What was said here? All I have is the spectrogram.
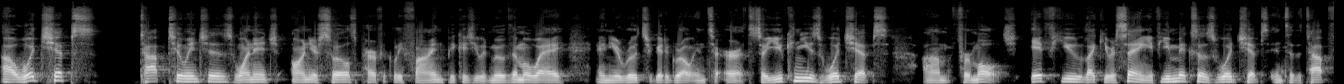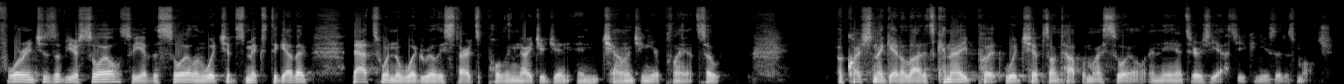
Uh, wood chips, top two inches, one inch on your soil is perfectly fine because you would move them away and your roots are going to grow into earth. So you can use wood chips um, for mulch. If you, like you were saying, if you mix those wood chips into the top four inches of your soil, so you have the soil and wood chips mixed together, that's when the wood really starts pulling nitrogen and challenging your plant. So, a question I get a lot is Can I put wood chips on top of my soil? And the answer is yes, you can use it as mulch.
